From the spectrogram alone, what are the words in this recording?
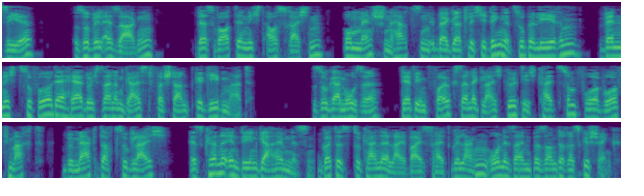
sehe, so will er sagen, dass Worte nicht ausreichen, um Menschenherzen über göttliche Dinge zu belehren, wenn nicht zuvor der Herr durch seinen Geist Verstand gegeben hat. Sogar Mose, der dem Volk seine Gleichgültigkeit zum Vorwurf macht, bemerkt doch zugleich, es könne in den Geheimnissen Gottes zu keinerlei Weisheit gelangen ohne sein besonderes Geschenk.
